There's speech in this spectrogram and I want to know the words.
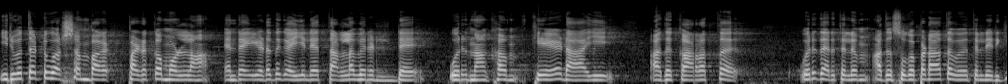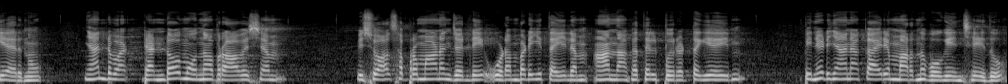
ഇരുപത്തെട്ട് വർഷം പഴക്കമുള്ള എന്റെ ഇടത് കൈയിലെ തള്ളവിരലിന്റെ ഒരു നഖം കേടായി അത് കറുത്ത് ഒരു തരത്തിലും അത് സുഖപ്പെടാത്ത വിധത്തിലിരിക്കുകയായിരുന്നു ഞാൻ രണ്ടോ മൂന്നോ പ്രാവശ്യം വിശ്വാസ പ്രമാണം ചൊല്ലി ഉടമ്പടി തൈലം ആ നഖത്തിൽ പുരട്ടുകയും പിന്നീട് ഞാൻ ആ കാര്യം മറന്നു പോവുകയും ചെയ്തു.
